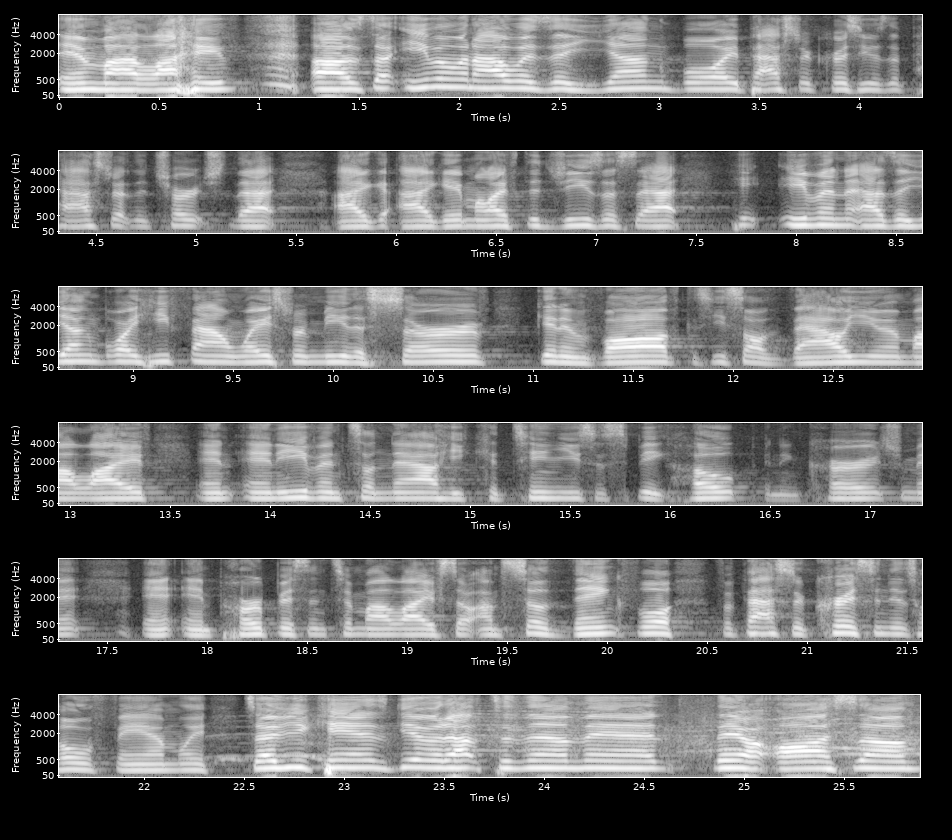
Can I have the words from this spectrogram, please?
In my life. Uh, so even when I was a young boy, Pastor Chris, he was a pastor at the church that I, I gave my life to Jesus at. He, even as a young boy, he found ways for me to serve, get involved, because he saw value in my life. And, and even till now, he continues to speak hope and encouragement and, and purpose into my life. So I'm so thankful for Pastor Chris and his whole family. So if you can, just give it up to them, man. They are awesome.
